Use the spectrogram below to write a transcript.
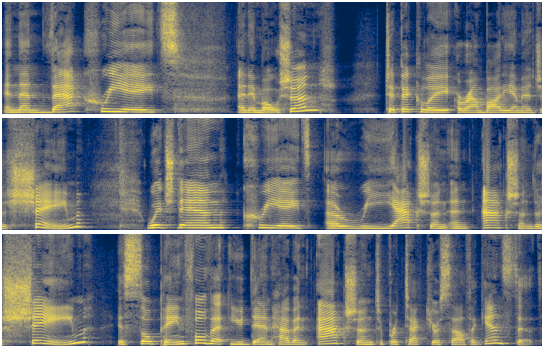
And then that creates an emotion, typically around body image is shame, which then creates a reaction, an action. The shame is so painful that you then have an action to protect yourself against it.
